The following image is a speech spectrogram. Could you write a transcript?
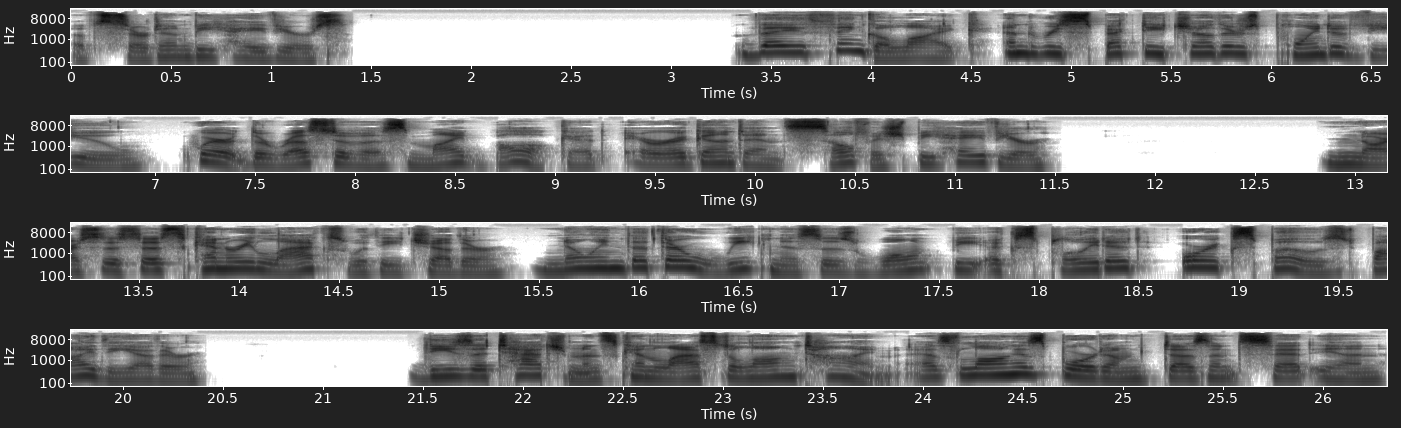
of certain behaviors. They think alike and respect each other's point of view, where the rest of us might balk at arrogant and selfish behavior. Narcissists can relax with each other, knowing that their weaknesses won't be exploited or exposed by the other. These attachments can last a long time, as long as boredom doesn't set in.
